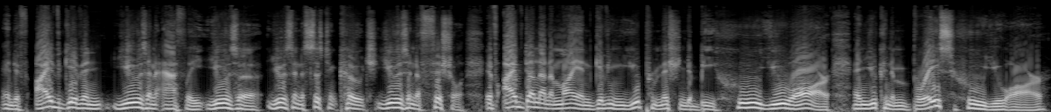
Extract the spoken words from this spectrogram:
And if I've given you as an athlete, you as a you as an assistant coach, you as an official, if I've done that on my end, giving you permission to be who you are and you can embrace who you are,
